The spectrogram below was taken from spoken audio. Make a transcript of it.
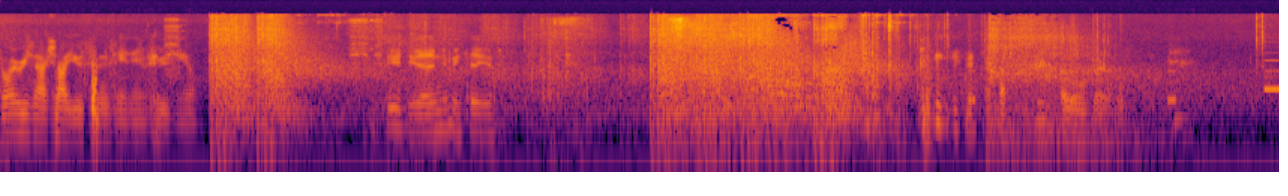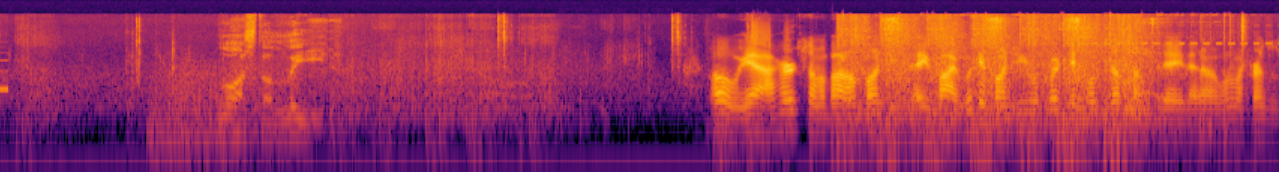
The only reason I shot you is because I seen him shooting you. You dude, I didn't even kill you. A little terrible. Lost the lead. Oh yeah, I heard something about on Bungie. Hey, Five, look at Bungie real quick. They posted up something today that uh, one of my friends was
